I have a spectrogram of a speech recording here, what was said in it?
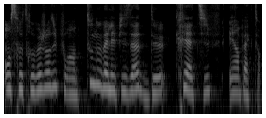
on se retrouve aujourd'hui pour un tout nouvel épisode de Créatif et Impactant.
